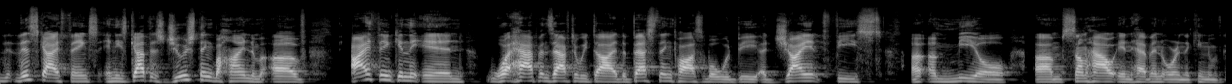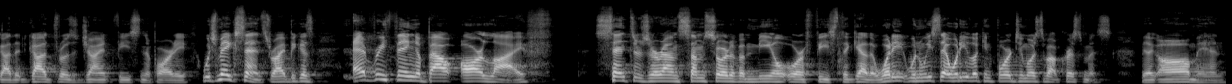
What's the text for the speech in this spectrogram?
th- this guy thinks, and he's got this Jewish thing behind him of, I think in the end, what happens after we die, the best thing possible would be a giant feast, a, a meal, um, somehow in heaven or in the kingdom of God, that God throws a giant feast and a party, which makes sense, right? Because everything about our life centers around some sort of a meal or a feast together. What do you, when we say, what are you looking forward to most about Christmas? Be like, oh man,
